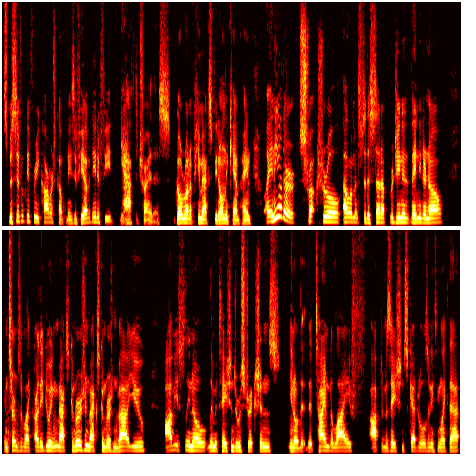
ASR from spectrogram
specifically for e-commerce companies, if you have a data feed, you have to try this. Go run a PMax feed only campaign. Any other structural elements to the setup, Regina, that they need to know in terms of like are they doing max conversion, max conversion value? obviously no limitations or restrictions you know the, the time to life optimization schedules anything like that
